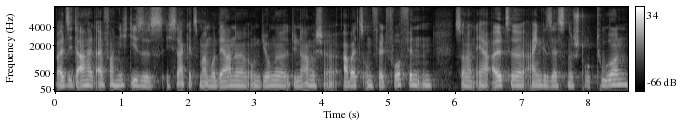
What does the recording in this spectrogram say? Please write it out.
weil sie da halt einfach nicht dieses, ich sag jetzt mal, moderne und junge, dynamische Arbeitsumfeld vorfinden, sondern eher alte, eingesessene Strukturen,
